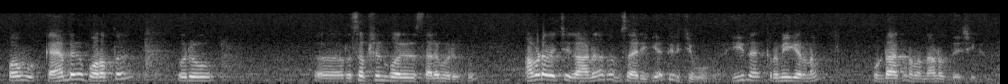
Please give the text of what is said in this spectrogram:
അപ്പോൾ ക്യാമ്പിന് പുറത്ത് ഒരു റിസപ്ഷൻ പോലൊരു സ്ഥലം ഒരുക്കും അവിടെ വെച്ച് കാണുക സംസാരിക്കുക തിരിച്ചു പോവുക ഈ ക്രമീകരണം ഉണ്ടാക്കണമെന്നാണ് ഉദ്ദേശിക്കുന്നത്.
